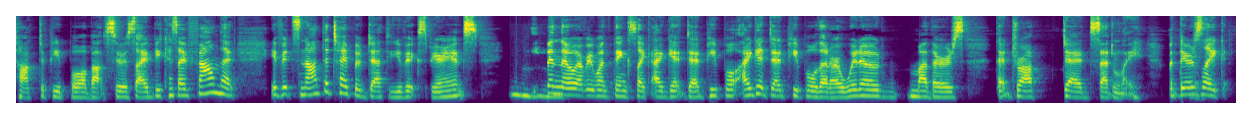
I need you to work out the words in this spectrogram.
talk to people about suicide because I found that if it's not the type of death you've experienced, mm-hmm. even though everyone thinks like I get dead people, I get dead people that are widowed mothers that drop dead suddenly. But there's like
